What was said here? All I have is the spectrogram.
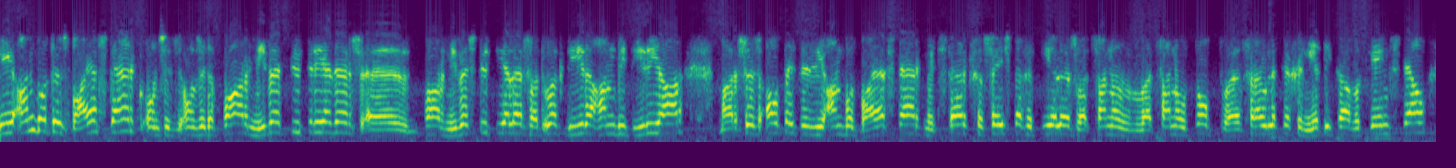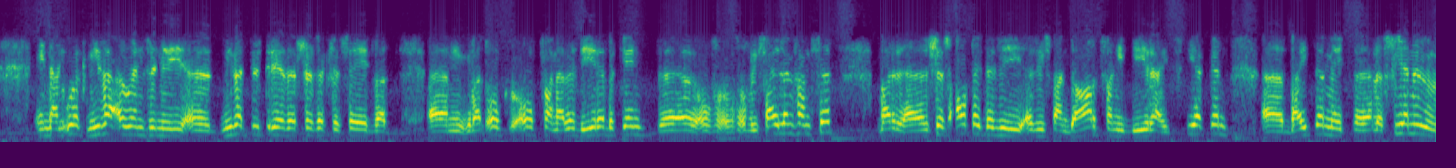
Die aanbod is baie sterk. Ons het ons het 'n paar nuwe toetreders, 'n uh, paar nuwe stoetelers wat ook diere aanbied hierdie jaar, maar soos altyd is die aanbod baie sterk met sterk gevestigde teelers wat van wat van hul top uh, vroulike genetika bekendstel. En dan ook nuwe ouens in die uh, nuwe toetreders soos ek gesê het wat um, wat ook ook van hulle diere bekend uh, of, of op die veiling gaan sit maar uh, soos altyd is die is die standaard van die diere uitstekend uh, buite met uh, hulle feno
